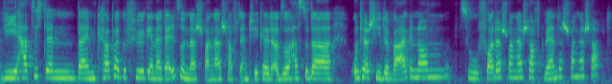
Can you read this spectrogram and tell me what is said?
wie hat sich denn dein Körpergefühl generell so in der Schwangerschaft entwickelt? Also hast du da Unterschiede wahrgenommen zu vor der Schwangerschaft, während der Schwangerschaft?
